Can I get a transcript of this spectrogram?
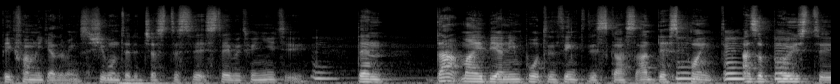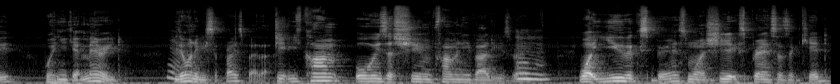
big family gatherings. She wanted it just to stay, stay between you two. Mm. Then that might be an important thing to discuss at this Mm. point, as opposed to when you get married. You don't want to be surprised by that. You, you can't always assume family values, right? Mm. What you experienced and what she experienced as a kid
